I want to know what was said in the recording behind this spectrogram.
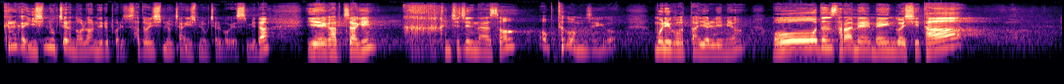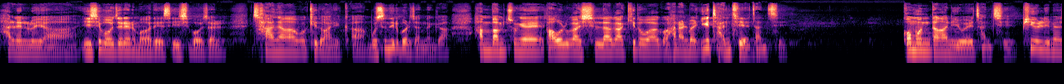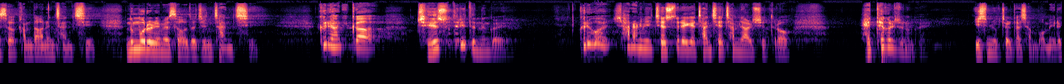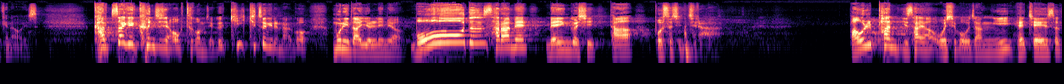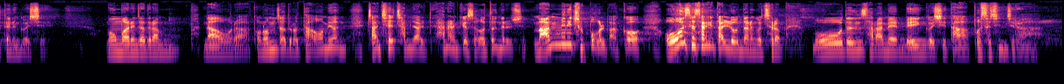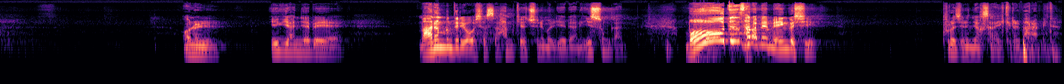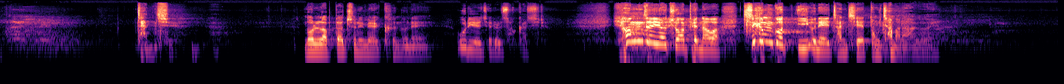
그러니까 26절에 놀라운 일이 벌어져 사도행 16장 26절을 보겠습니다. 이에 갑자기 큰 지진이 나서 옥터가 움직이고 문이 곧다 열리며 모든 사람의 메인 것이 다 할렐루야. 25절에는 뭐가 되어 있어요? 25절. 찬양하고 기도하니까 무슨 일이 벌어졌는가? 한밤중에 바울과 신라가 기도하고 하나님을, 이게 잔치예요, 잔치. 고문당한 이후의 잔치. 피 흘리면서 감당하는 잔치. 눈물 흘리면서 얻어진 잔치. 그래 하니까 죄수들이 듣는 거예요. 그리고 하나님이 죄수들에게 잔치에 참여할 수 있도록 혜택을 주는 거예요. 26절 다시 한번 보면 이렇게 나와 있어요. 갑자기 큰 지진, 옥타가 움직여. 그 기, 기적이 일어나고 문이 다 열리며 모든 사람의 메인 것이 다 벗어진지라. 바울판 이사야 55장이 재해석되는 것이 목마른 자들아 나오라 돈 없는 자들로 다 오면 잔치에 참여할 때 하나님께서 어떤 일을 주신 만민이 축복을 받고 온 세상이 달려온다는 것처럼 모든 사람의 매인 것이 다 벗어진지라 오늘 이 귀한 예배에 많은 분들이 오셔서 함께 주님을 예배하는 이 순간 모든 사람의 매인 것이 풀어지는 역사가 있기를 바랍니다. 잔치. 놀랍다 주님의 큰 은혜, 우리의 죄를 속하시려. 형제여 주 앞에 나와 지금 곧 이 은혜의 잔치에 동참하라. 그거예요.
